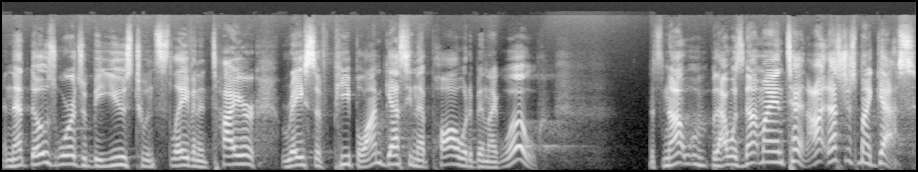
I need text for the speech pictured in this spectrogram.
and that those words would be used to enslave an entire race of people, I'm guessing that Paul would have been like, whoa, that's not, that was not my intent. I, that's just my guess.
